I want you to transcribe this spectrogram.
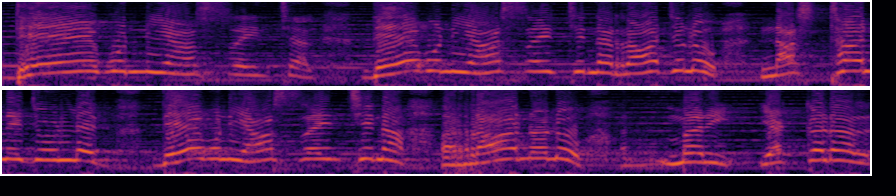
దేవుణ్ణి ఆశ్రయించాలి. దేవుని ఆశ్రయించిన రాజులు నష్టాన్ని చూడలేదు. దేవుని ఆశ్రయించిన రాణులు మరి ఎక్కడ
